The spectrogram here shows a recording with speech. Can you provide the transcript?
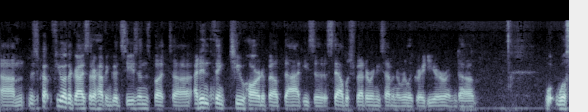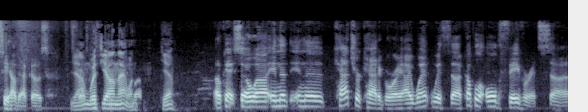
Um, there's a few other guys that are having good seasons, but uh, I didn't think too hard about that. He's an established veteran. He's having a really great year, and uh, we'll, we'll, see how that goes. Yeah, I'm with you on that one. Yeah. Okay, so uh, in the in the catcher category, I went with a couple of old favorites: uh,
